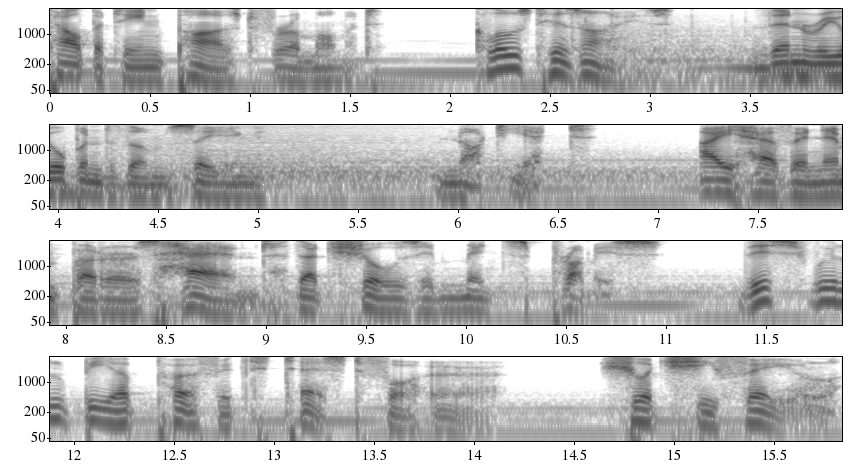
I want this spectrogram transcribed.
Palpatine paused for a moment, closed his eyes, then reopened them, saying, Not yet. I have an Emperor's hand that shows immense promise. This will be a perfect test for her. Should she fail,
